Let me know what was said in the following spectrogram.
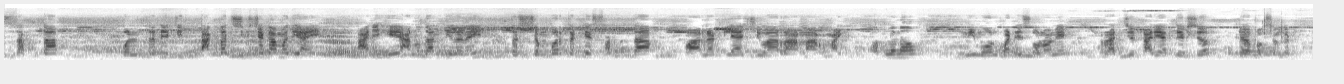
सत्ता पलटण्याची ताकद शिक्षकामध्ये आहे. आणि हे अनुदान दिलं नाही तर शंभर टक्के सत्ता पालटल्याशिवाय राहणार नाही. आपलं नाव? मी मोहन पाटील सोनवणे राज्य कार्याध्यक्ष मुख्याध्यापक संघटना.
